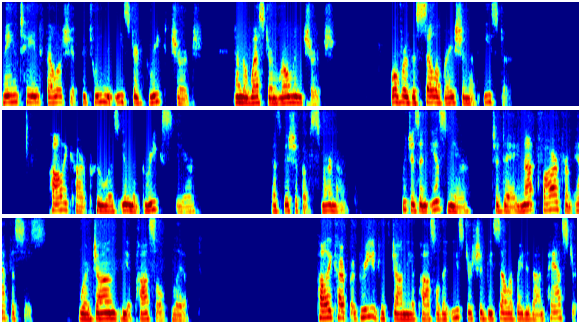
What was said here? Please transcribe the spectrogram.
maintained fellowship between the Eastern Greek Church and the Western Roman Church over the celebration of Easter. Polycarp, who was in the Greek sphere as Bishop of Smyrna, which is in Izmir today, not far from Ephesus, where John the Apostle lived. Polycarp agreed with John the Apostle that Easter should be celebrated on Pastor,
